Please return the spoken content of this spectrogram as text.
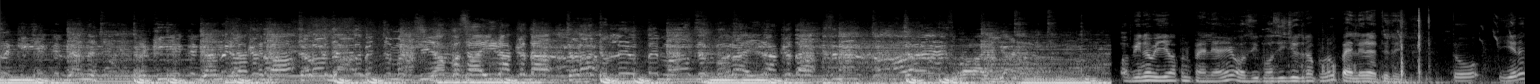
ਰੱਖੀ ਇੱਕ ਗਨ ਰੱਖੀ ਇੱਕ ਗਨ ਰੱਖਦਾ ਚੜਾ ਜਾਲ ਵਿੱਚ ਮੱਛੀਆਂ ਫਸਾਈ ਰੱਖਦਾ ਚੜਾ ਚੁੱਲ੍ਹੇ ਉੱਤੇ ਮਾਂਸ ਭਰਾਈ ਰੱਖਦਾ ਵਾਲਾ ਯਾਰ अभी ना भैया अपन पहले आए ऑजी पॉजी जो इधर अपन लोग पहले रहते थे तो ये ना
